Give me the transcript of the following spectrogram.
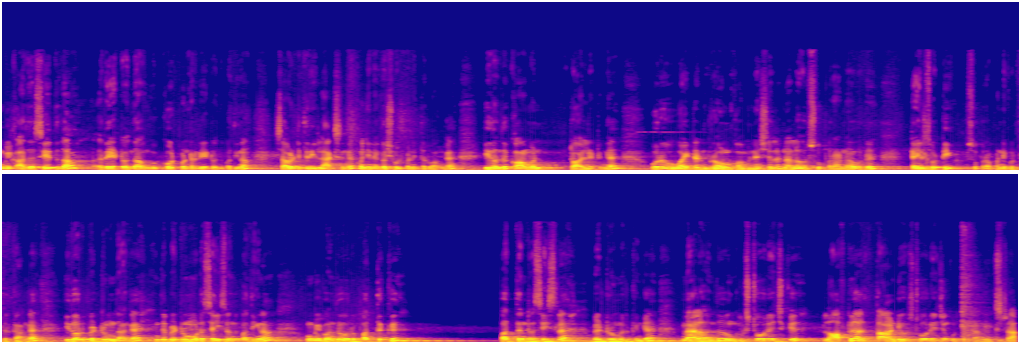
உங்களுக்கு அதை சேர்த்து தான் ரேட் வந்து அவங்க கோட் பண்ணுற ரேட் வந்து பார்த்திங்கன்னா செவன்ட்டி த்ரீ லேக்ஸுங்க கொஞ்சம் நெகோஷியபிள் பண்ணி தருவாங்க. இது வந்து காமன் டாய்லெட்டுங்க ஒரு ஒயிட் அண்ட் ப்ரௌன் காம்பினேஷனில் நல்ல ஒரு சூப்பரான ஒரு டைல்ஸ் ஒட்டி சூப்பராக பண்ணி கொடுத்துருக்காங்க. இது ஒரு பெட்ரூம் தாங்க. இந்த பெட்ரூமோட சைஸ் வந்து பார்த்திங்கன்னா உங்களுக்கு வந்து ஒரு பத்துக்கு பத்துன்ற சைஸில் பெட்ரூம் இருக்குங்க. மேலே வந்து உங்களுக்கு ஸ்டோரேஜுக்கு லாஃப்ட்டு அது தாண்டி ஒரு ஸ்டோரேஜும் கொடுத்துருக்காங்க எக்ஸ்ட்ரா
